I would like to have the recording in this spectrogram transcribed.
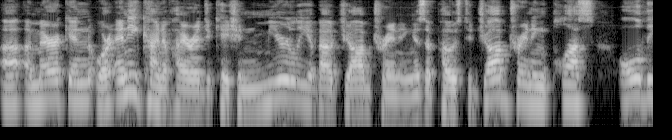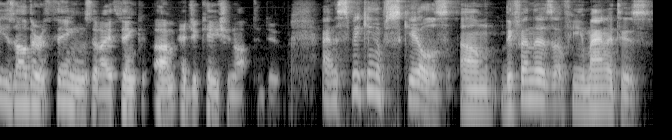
Uh, American or any kind of higher education merely about job training as opposed to job training plus all these other things that I think um, education ought to do. And speaking of skills, um, defenders of humanities,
